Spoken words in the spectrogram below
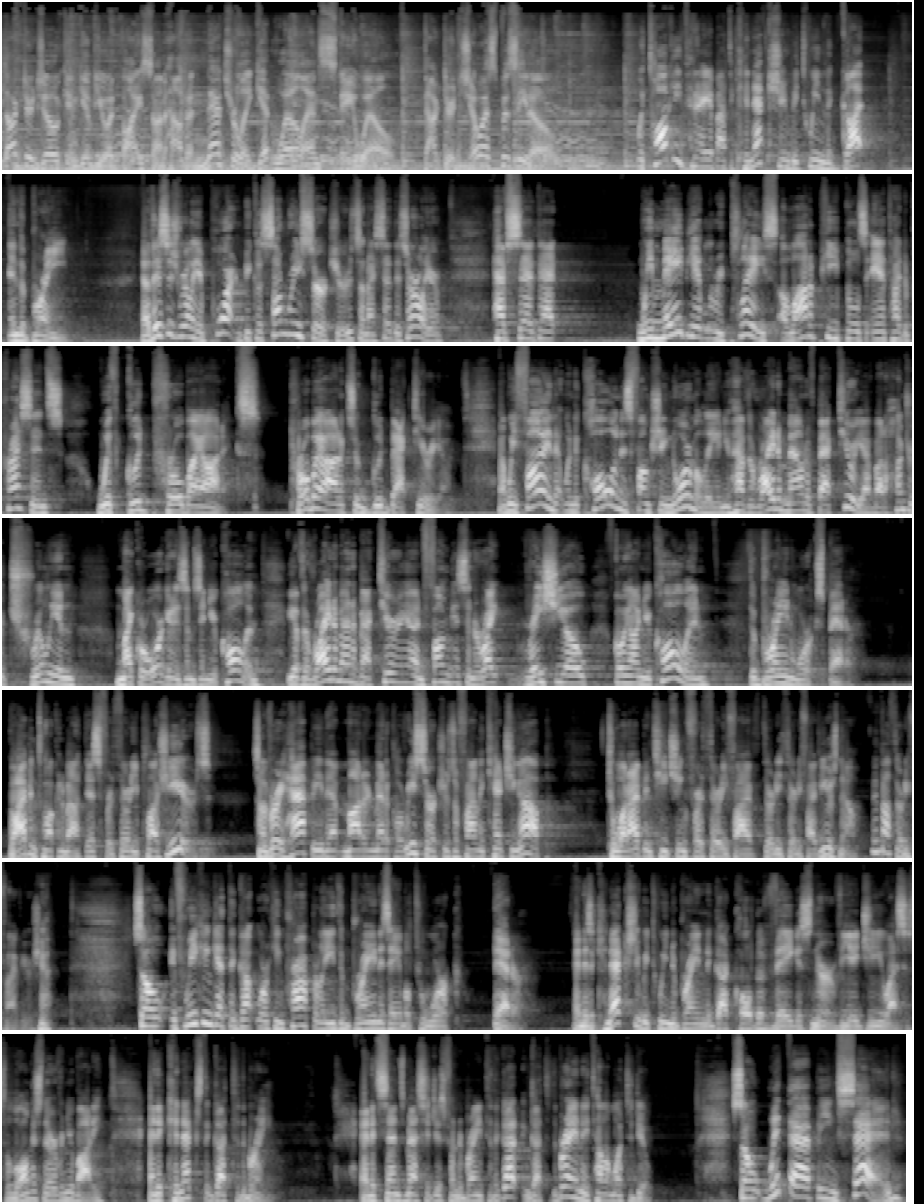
Dr. Joe can give you advice on how to naturally get well and stay well. Dr. Joe Esposito. We're talking today about the connection between the gut and the brain. Now, this is really important because some researchers, and I said this earlier, have said that we may be able to replace a lot of people's antidepressants with good probiotics. Probiotics are good bacteria. And we find that when the colon is functioning normally and you have the right amount of bacteria, about 100 trillion microorganisms in your colon, you have the right amount of bacteria and fungus and the right ratio going on in your colon, the brain works better. Well, I've been talking about this for 30 plus years. So I'm very happy that modern medical researchers are finally catching up to what I've been teaching for 35, 30, 35 years now. About 35 years, yeah. So if we can get the gut working properly, the brain is able to work better. And there's a connection between the brain and the gut called the vagus nerve, V A G U S. It's the longest nerve in your body, and it connects the gut to the brain and it sends messages from the brain to the gut and gut to the brain. And they tell them what to do. So, with that being said,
